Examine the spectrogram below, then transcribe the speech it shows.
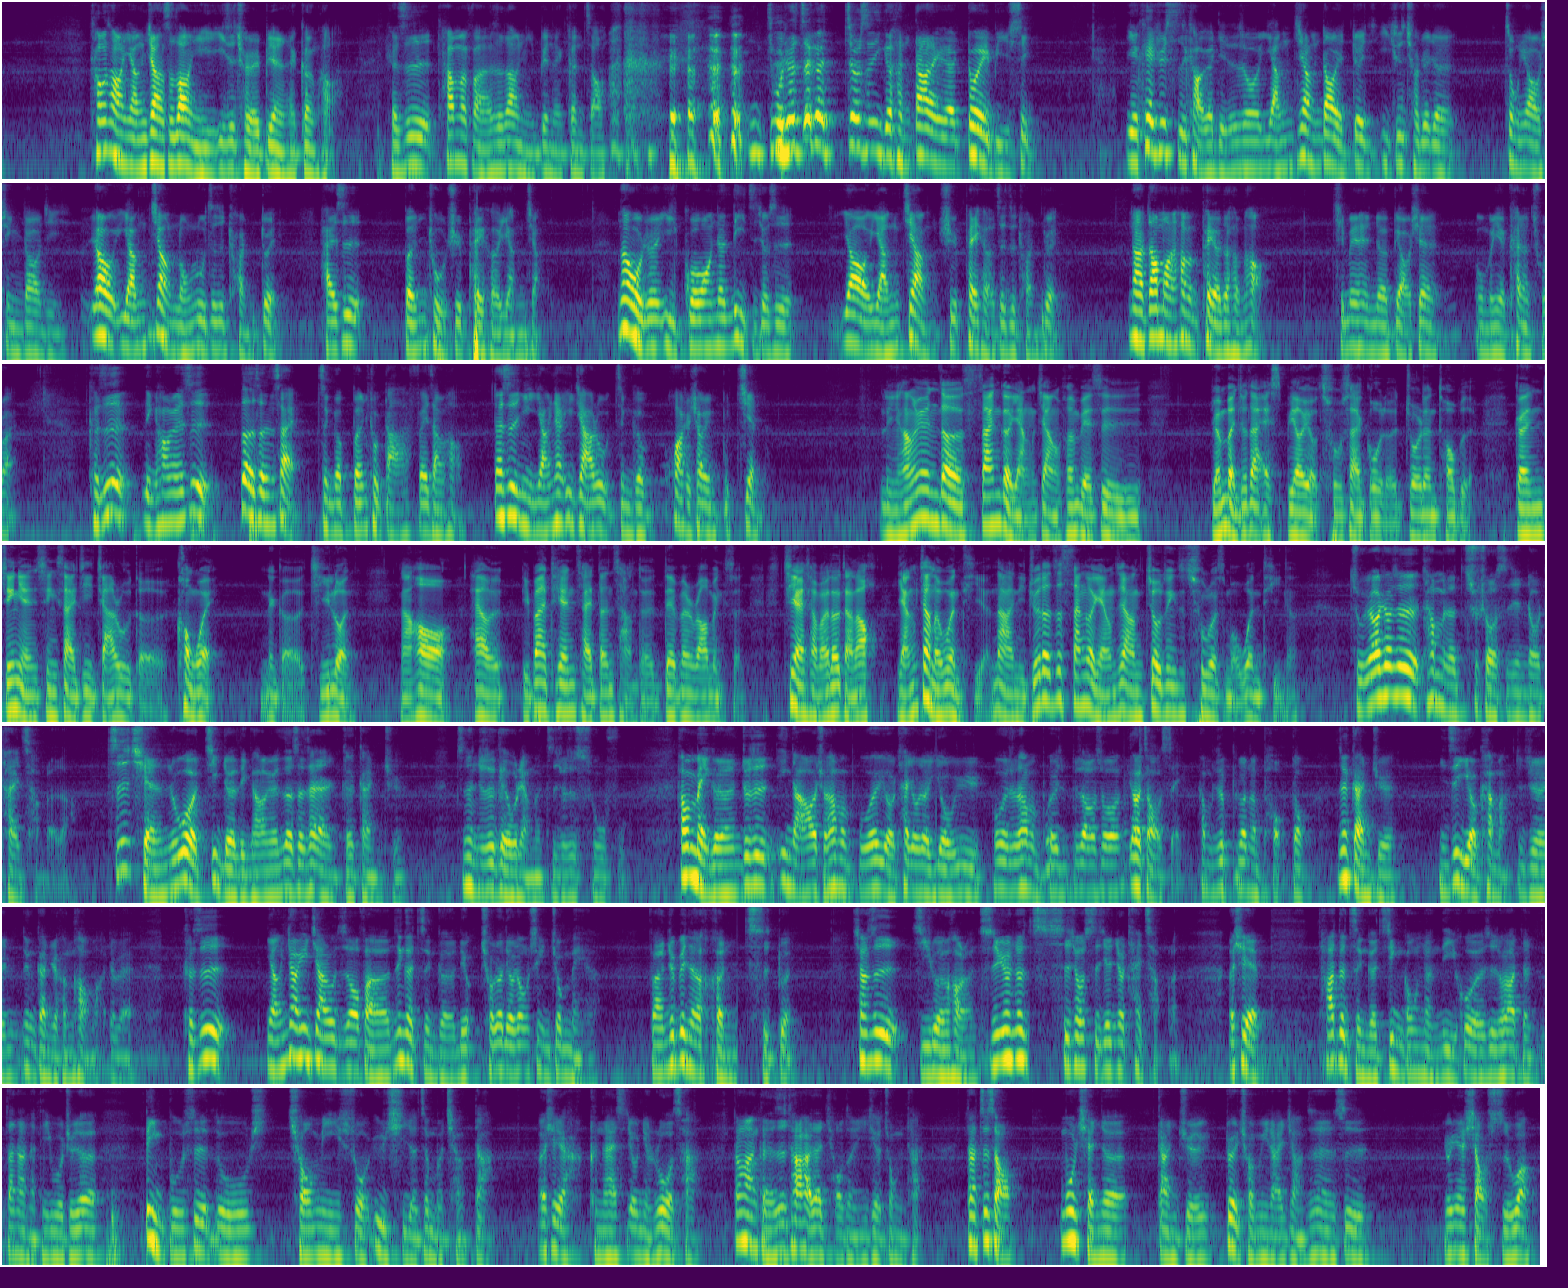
通常洋将是让你一支球队变得更好，可是他们反而是让你变得更糟。我觉得这个就是一个很大的一个对比性，也可以去思考一个点，就是说杨将到底对一支球队的重要性到底要杨将融入这支团队，还是本土去配合杨将？那我觉得以国王的例子，就是要杨将去配合这支团队。那当然他们配合的很好，前面的表现我们也看得出来。可是领航员是热身赛整个本土打得非常好，但是你洋将一加入，整个化学效应不见了。领航员的三个洋将分别是原本就在 SBL 有出赛过的 Jordan Tobler，跟今年新赛季加入的控卫那个吉伦，然后还有礼拜天才登场的 Devin Robinson。既然小白都讲到洋将的问题了，那你觉得这三个洋将究竟是出了什么问题呢？主要就是他们的出球时间都太长了啦。之前如果记得领航员热身赛的感觉，真的就是给我两个字，就是舒服。他们每个人就是一拿到球，他们不会有太多的犹豫，或者说他们不会不知道说要找谁，他们就不断的跑动，那感觉你自己有看嘛，就觉得那个感觉很好嘛，对不对？可是杨将一加入之后，反而那个整个流球的流动性就没了，反而就变得很迟钝。像是吉伦好了，吉伦这持球时间就太长了，而且他的整个进攻能力，或者是说他的单打能力，我觉得并不是如球迷所预期的这么强大，而且可能还是有点落差。当然，可能是他还在调整一些状态，但至少目前的感觉对球迷来讲真的是有点小失望。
